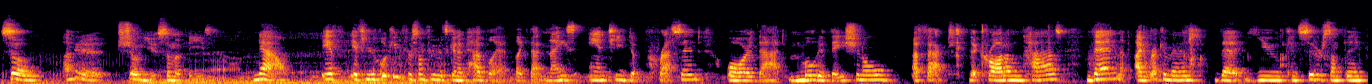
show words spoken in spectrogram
So I'm going to show you some of these. Now, if if you're looking for something that's going to have that, like that nice antidepressant or that motivational effect that kratom has, then I'd recommend that you consider something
